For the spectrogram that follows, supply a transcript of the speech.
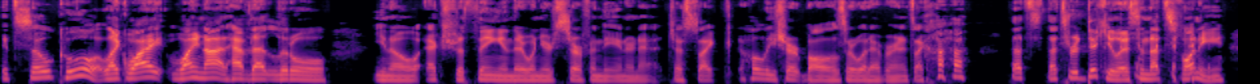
It's so cool. Like why why not have that little, you know, extra thing in there when you're surfing the internet? Just like holy shirt balls or whatever and it's like, haha, that's that's ridiculous and that's funny.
